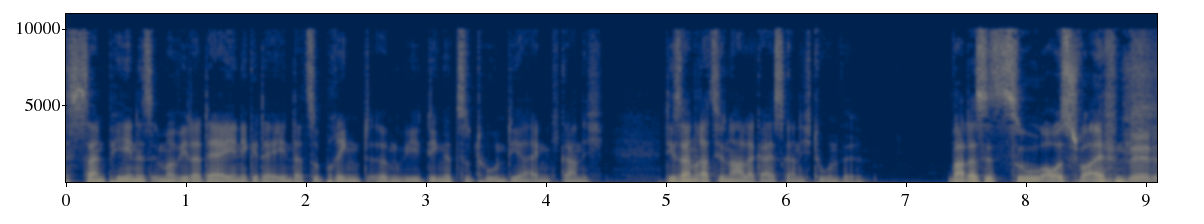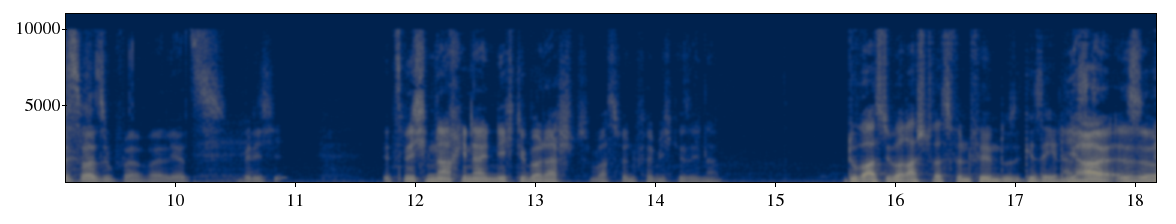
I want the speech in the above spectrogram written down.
ist sein Penis immer wieder derjenige, der ihn dazu bringt, irgendwie Dinge zu tun, die er eigentlich gar nicht, die sein rationaler Geist gar nicht tun will. War das jetzt zu ausschweifend? Nee, das war super, weil jetzt bin ich, jetzt bin ich im Nachhinein nicht überrascht, was für einen Film ich gesehen habe. Du warst überrascht, was für einen Film du gesehen hast. Ja, also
